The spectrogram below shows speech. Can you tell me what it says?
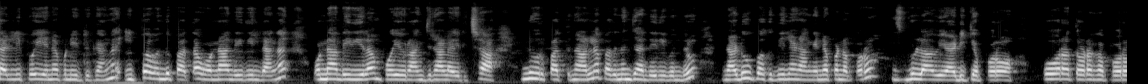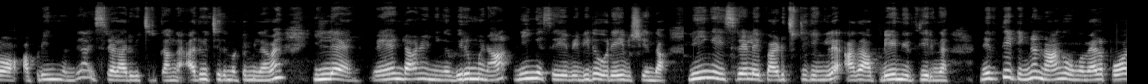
தள்ளி போய் என்ன பண்ணிட்டு இருக்காங்க இப்போ வந்து பார்த்தா ஒன்றாம் தேதின்றாங்க. ஒன்றாம் தேதியெல்லாம் போய் ஒரு அஞ்சு நாள் ஆயிடுச்சா? இன்னும் ஒரு பத்து நாளில் பதினஞ்சாம் தேதி வந்துடும் நடு பகுதியில் நாங்கள் என்ன பண்ண போகிறோம் ஹிஸ்புல்லாவை அடிக்க போகிறோம் போற தொடங்க போகிறோம் அப்படின்னு வந்து இஸ்ரேல் அறிவிச்சிருக்காங்க. அறிவிச்சது மட்டும் இல்லாமல் இல்லை வேண்டான்னு நீங்கள் விரும்பினா நீங்கள் செய்ய வேண்டியது ஒரே விஷயம்தான். நீங்கள் இஸ்ரேலை இப்போ அடிச்சிட்டீங்களே அதை அப்படியே நிறுத்திடுங்க நிறுத்திட்டீங்கன்னா நாங்கள் உங்கள் மேலே போற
